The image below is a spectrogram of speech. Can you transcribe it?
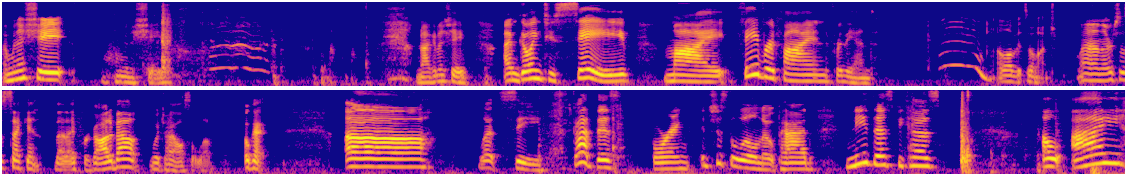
I'm gonna shave, I'm gonna shave. I'm not gonna shave. I'm going to save my favorite find for the end. Mm, I love it so much. And there's a second that I forgot about, which I also love. Okay. Uh, let's see. Got this. Boring. It's just a little notepad. Need this because oh, I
